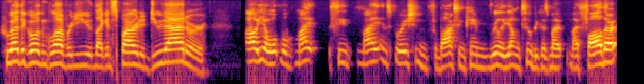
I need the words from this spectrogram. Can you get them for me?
Who had the Golden Glove? Or did you like inspired to do that? Or Oh yeah, well, well, my see, my inspiration for boxing came really young too because my my father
